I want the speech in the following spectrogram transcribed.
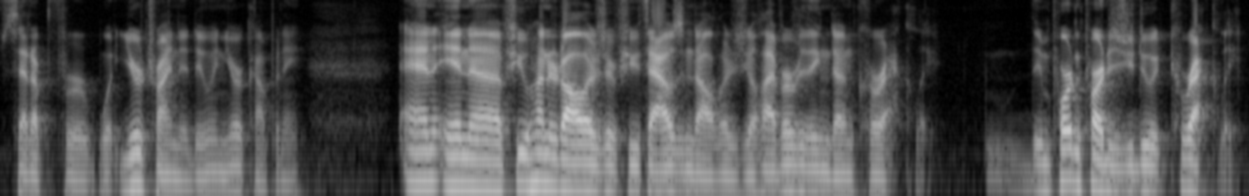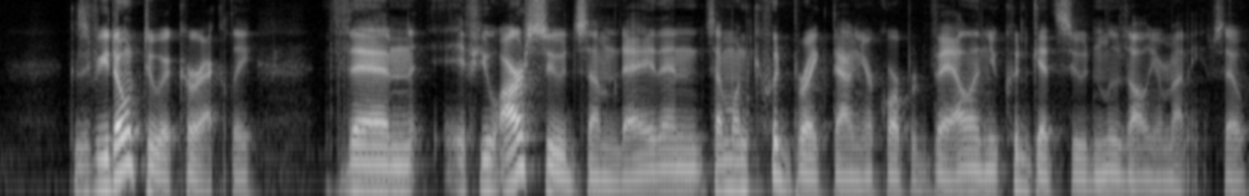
set up for what you're trying to do in your company. And in a few hundred dollars or a few thousand dollars, you'll have everything done correctly. The important part is you do it correctly. Because if you don't do it correctly, then if you are sued someday, then someone could break down your corporate veil and you could get sued and lose all your money. So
